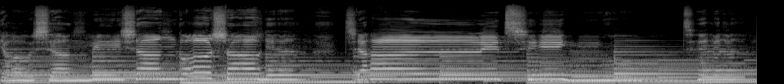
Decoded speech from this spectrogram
遥想理想多少年，家里青木天。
